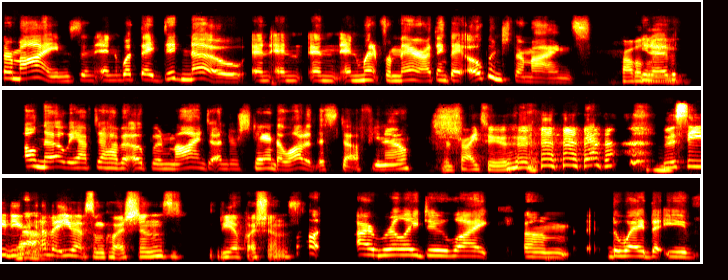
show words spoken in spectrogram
their minds and, and what they did know and, and and and went from there. I think they opened their minds. Probably. but- Oh no, we have to have an open mind to understand a lot of this stuff, you know? or try to. Missy, do you, Yeah. I bet you have some questions. Do you have questions? I really do like um the way that you've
